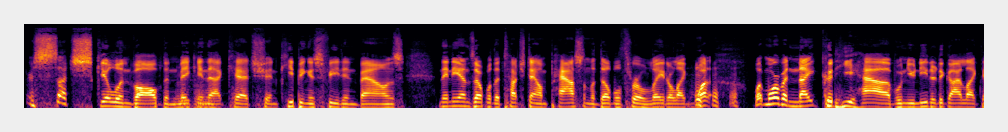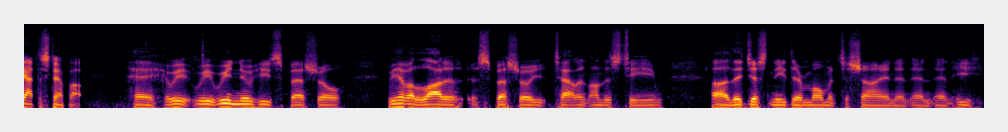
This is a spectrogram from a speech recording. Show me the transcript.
there's such skill involved in making mm-hmm. that catch and keeping his feet in bounds. And then he ends up with a touchdown pass on the double throw later. Like what what more of a night could he have when you needed a guy like that to step up? Hey, we, we, we knew he's special. We have a lot of special talent on this team. Uh, they just need their moment to shine, and, and, and he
